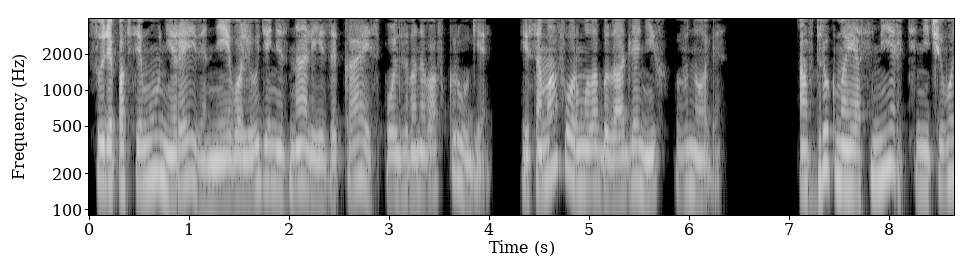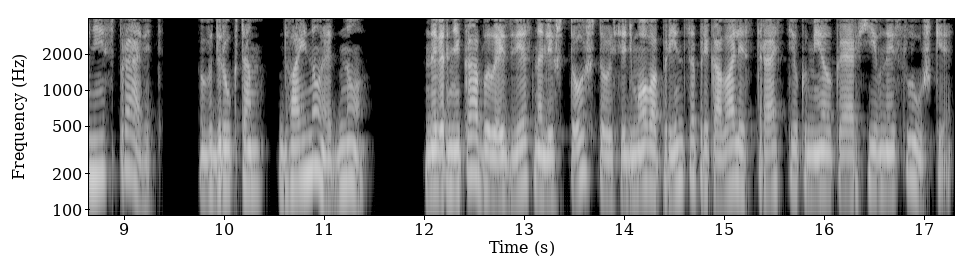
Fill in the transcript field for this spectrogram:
Судя по всему, ни Рейвен, ни его люди не знали языка, использованного в круге, и сама формула была для них вновь. А вдруг моя смерть ничего не исправит? Вдруг там двойное дно? Наверняка было известно лишь то, что седьмого принца приковали страстью к мелкой архивной служке,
